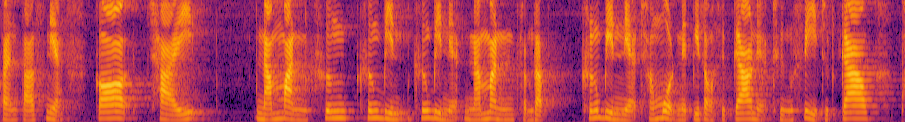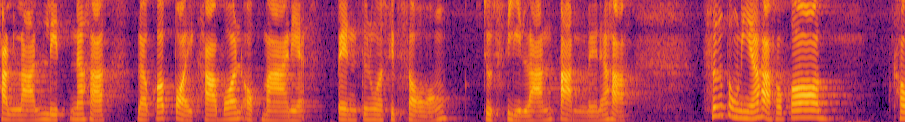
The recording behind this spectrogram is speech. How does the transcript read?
Qantas เนี่ยก็ใช้น้ำมันเครื่องเครื่องบินเครื่องบินเนี่ยน้ำมันสำหรับเครื่องบินเนี่ยทั้งหมดในปี 2019 เนี่ยถึง 4.9 พันล้านลิตรนะคะ แล้วก็ปล่อยคาร์บอนออกมาเนี่ยเป็นจำนวน 12.4ล้านตันเลยนะคะ ซึ่งตรงนี้ค่ะเขาก็เขา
